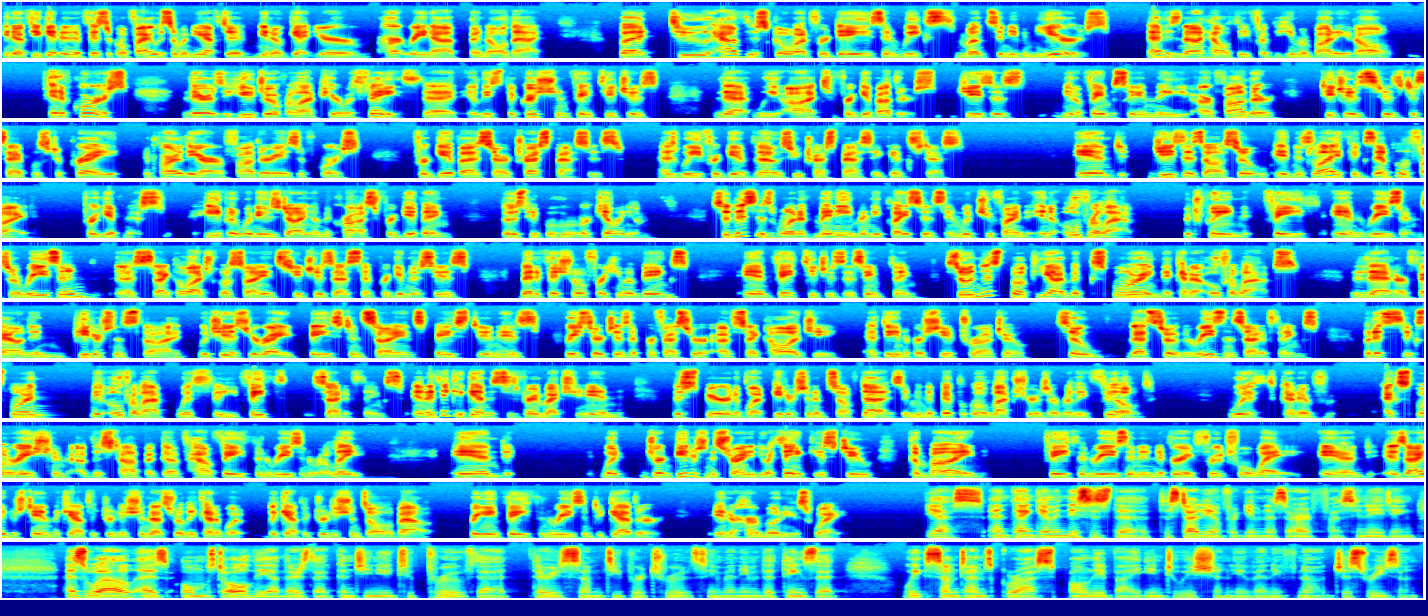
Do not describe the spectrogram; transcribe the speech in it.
You know, if you get in a physical fight with someone, you have to, you know, get your heart rate up and all that. But to have this go on for days and weeks, months, and even years, that is not healthy for the human body at all. And of course, there is a huge overlap here with faith that at least the Christian faith teaches that we ought to forgive others. Jesus, you know, famously in the Our Father, teaches his disciples to pray. And part of the Our Father is, of course, forgive us our trespasses as we forgive those who trespass against us. And Jesus also, in his life, exemplified forgiveness, even when he was dying on the cross, forgiving those people who were killing him. So, this is one of many, many places in which you find an overlap between faith and reason. So, reason, uh, psychological science, teaches us that forgiveness is beneficial for human beings. And faith teaches the same thing. So in this book, yeah, I'm exploring the kind of overlaps that are found in Peterson's thought, which is, you're right, based in science, based in his research as a professor of psychology at the University of Toronto. So that's sort of the reason side of things, but it's exploring the overlap with the faith side of things. And I think, again, this is very much in the spirit of what Peterson himself does. I mean, the biblical lectures are really filled with kind of exploration of this topic of how faith and reason relate. And what Jordan Peterson is trying to do, I think, is to combine faith and reason in a very fruitful way. And as I understand the Catholic tradition, that's really kind of what the Catholic tradition is all about bringing faith and reason together in a harmonious way. Yes, and thank you. I mean, this is the the study of forgiveness are fascinating, as well as almost all the others that continue to prove that there is some deeper truths, even even the things that we sometimes grasp only by intuition, even if not just reason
